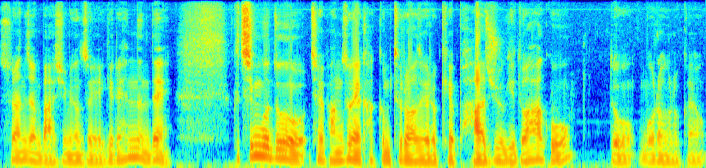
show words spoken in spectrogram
술 한잔 마시면서 얘기를 했는데 그 친구도 제 방송에 가끔 들어와서 이렇게 봐주기도 하고 또 뭐라 그럴까요?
